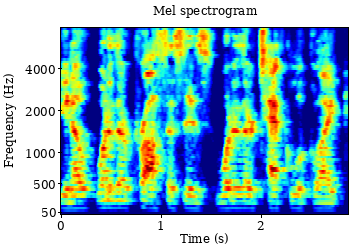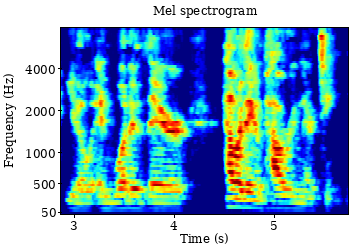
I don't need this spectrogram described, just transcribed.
You know, what are their processes? What do their tech look like? You know, and what are their how are they empowering their team?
